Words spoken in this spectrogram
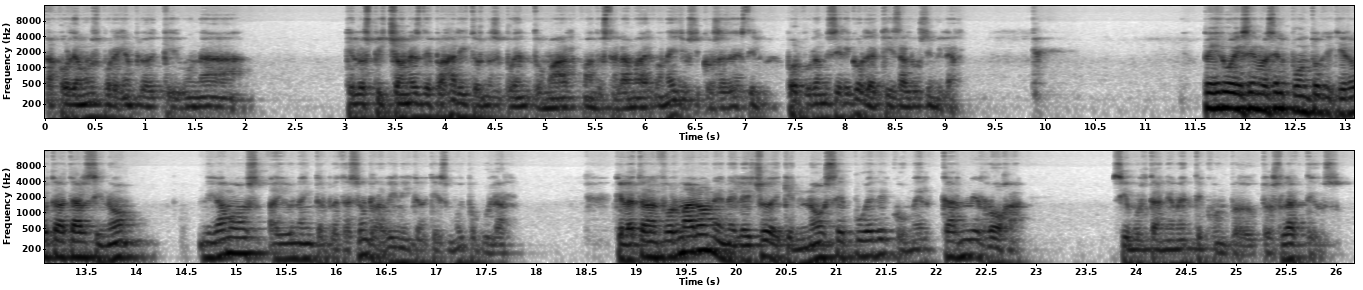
acordémonos, por ejemplo, de que una que los pichones de pajaritos no se pueden tomar cuando está la madre con ellos y cosas de estilo. Por pura misericordia, aquí es algo similar. Pero ese no es el punto que quiero tratar, sino, digamos, hay una interpretación rabínica que es muy popular, que la transformaron en el hecho de que no se puede comer carne roja simultáneamente con productos lácteos.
